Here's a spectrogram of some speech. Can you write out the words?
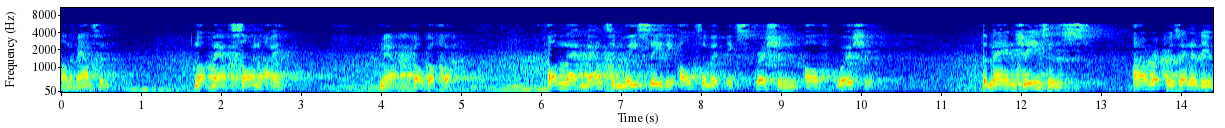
on a mountain. Not Mount Sinai, Mount Golgotha. On that mountain, we see the ultimate expression of worship. The man Jesus, our representative,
